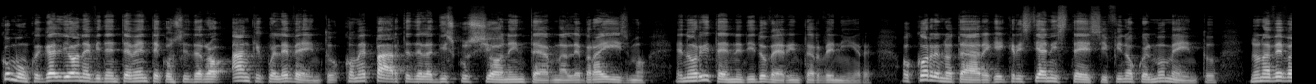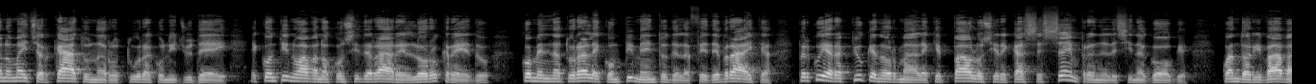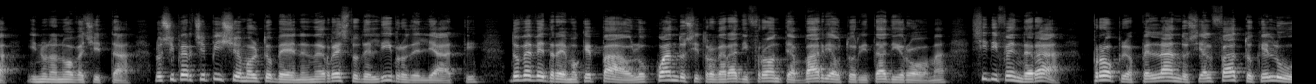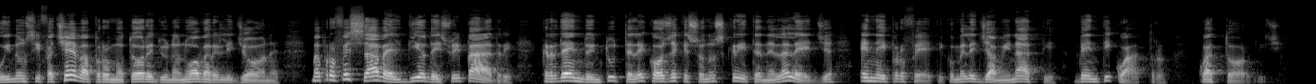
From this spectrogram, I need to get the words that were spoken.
Comunque Gaglione evidentemente considerò anche quell'evento come parte della discussione interna all'ebraismo e non ritenne di dover intervenire. Occorre notare che i cristiani stessi fino a quel momento non avevano mai cercato una rottura con i giudei e continuavano a considerare il loro credo come il naturale compimento della fede ebraica, per cui era più che normale che Paolo si recasse sempre nelle sinagoghe, quando arrivava in una nuova città. Lo si percepisce molto bene nel resto del libro degli Atti, dove vedremo che Paolo, quando si troverà di fronte a varie autorità di Roma, si difenderà proprio appellandosi al fatto che lui non si faceva promotore di una nuova religione, ma professava il Dio dei suoi padri, credendo in tutte le cose che sono scritte nella legge e nei profeti, come leggiamo in Atti 24, 14.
